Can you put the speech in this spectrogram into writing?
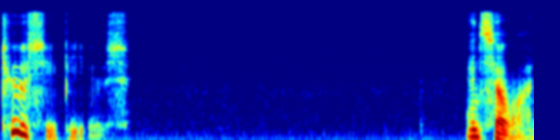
two CPUs, and so on.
